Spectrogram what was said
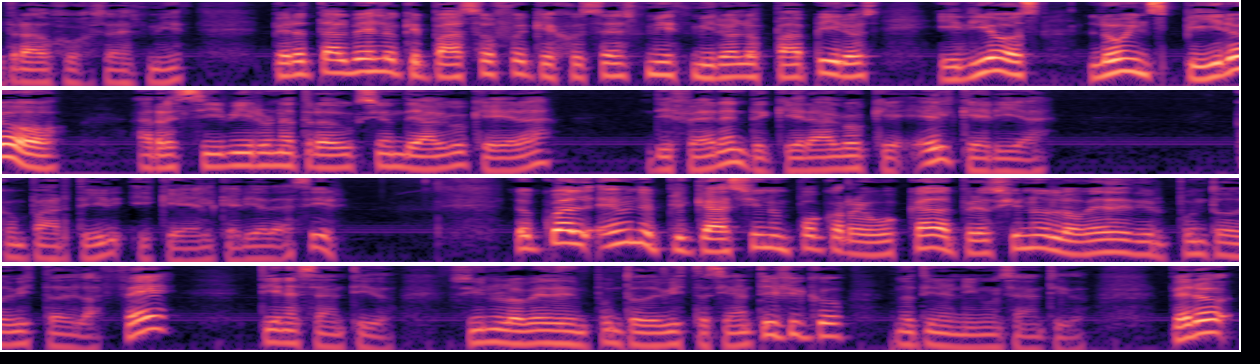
tradujo José Smith, pero tal vez lo que pasó fue que José Smith miró los papiros y Dios lo inspiró a recibir una traducción de algo que era diferente, que era algo que él quería compartir y que él quería decir. Lo cual es una explicación un poco rebuscada, pero si uno lo ve desde el punto de vista de la fe, tiene sentido. Si uno lo ve desde un punto de vista científico, no tiene ningún sentido. Pero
